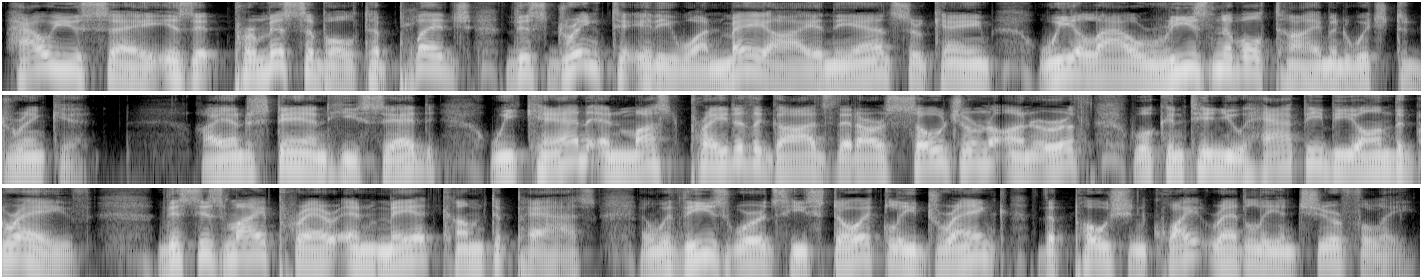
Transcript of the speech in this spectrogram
How you say, is it permissible to pledge this drink to anyone? May I? And the answer came, We allow reasonable time in which to drink it. I understand, he said. We can and must pray to the gods that our sojourn on earth will continue happy beyond the grave. This is my prayer, and may it come to pass. And with these words, he stoically drank the potion quite readily and cheerfully.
